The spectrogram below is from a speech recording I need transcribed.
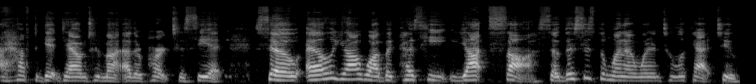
I have to get down to my other part to see it. So El Yahweh, because he Yatsa. So this is the one I wanted to look at too.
